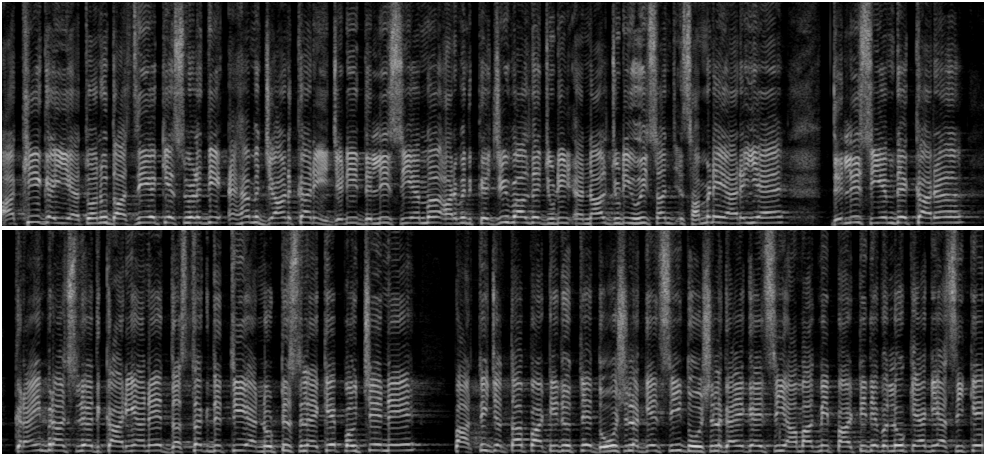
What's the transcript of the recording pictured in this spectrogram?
ਆਖੀ ਗਈ ਹੈ। ਤੁਹਾਨੂੰ ਦੱਸ ਦਈਏ ਕਿ ਇਸ ਵੇਲੇ ਦੀ ਅਹਿਮ ਜਾਣਕਾਰੀ ਜਿਹੜੀ ਦਿੱਲੀ ਸੀਐਮ ਅਰਵਿੰਦ ਕੇਜਰੀਵਾਲ ਦੇ ਜੁੜੀ ਨਾਲ ਜੁੜੀ ਹੋਈ ਸਾਂਝ- ਸਾਹਮਣੇ ਆ ਰਹੀ ਹੈ। ਦਿੱਲੀ ਸੀਐਮ ਦੇ ਘਰ ਕ੍ਰਾਈਮ ਬ੍ਰਾਂਚ ਦੇ ਅਧਿਕਾਰੀਆਂ ਨੇ ਦਸਤਕ ਦਿੱਤੀ ਹੈ। ਨੋਟਿਸ ਲੈ ਕੇ ਪਹੁੰਚੇ ਨੇ। ਭਾਰਤੀ ਜਨਤਾ ਪਾਰਟੀ ਦੇ ਉੱਤੇ ਦੋਸ਼ ਲੱਗੇ ਸੀ, ਦੋਸ਼ ਲਗਾਏ ਗਏ ਸੀ। ਆਮ ਆਦਮੀ ਪਾਰਟੀ ਦੇ ਵੱਲੋਂ ਕਿਹਾ ਗਿਆ ਸੀ ਕਿ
